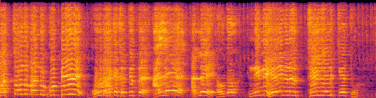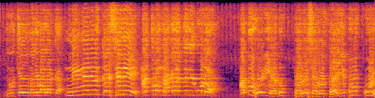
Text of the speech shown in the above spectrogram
ಮತ್ತೊಂದು ಬಂದು ಗುಬ್ಬಿ ಗೂಡು ಹಾಕಕ್ ಹತ್ತಿತ್ತ ಅಲ್ಲೇ. ಅಲ್ಲೇ. ಹೌದು? ನಿನ್ನೆ ಹೇಳಿ ನಿನಗೆ ತಿಳಿಲಿಲ್ಲ ಕೇತು ಕೇಳ್ತು. ಇವ್ ಕೇಳಿ ಮನಿ ಮಾಲಕ್ಕ ನಿನ್ನೆ ನಿನ್ನ ಕಳ್ಸೀನಿ ಮಾತ್ರ ಒಂದು ಹಾಕಲಾಗ್ತದೆ ಕೂಡ ಅದು ಹೋಗಿ ಎರಡು ಪರದೇಶ ಆದತ್ತ ಇಬ್ರು ಕೂಡಿ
